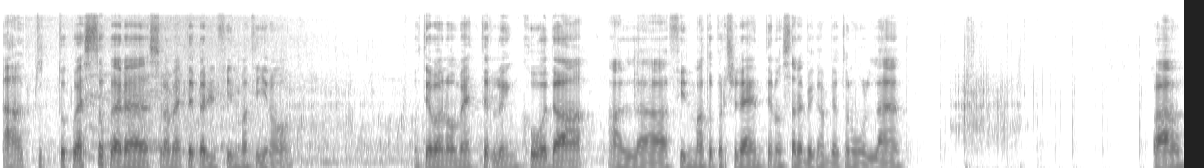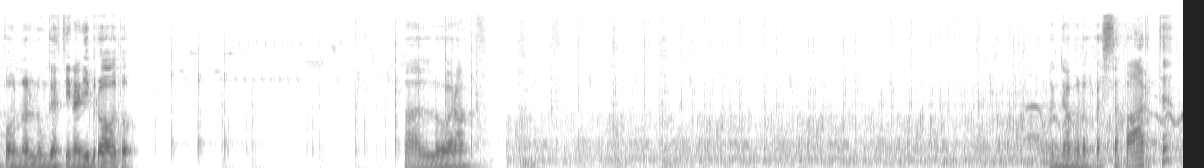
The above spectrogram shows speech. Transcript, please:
Ah, tutto questo per, solamente per il filmatino? Potevano metterlo in coda al filmato precedente, non sarebbe cambiato nulla, eh. Qua un po' una lungatina di brodo. Allora... Andiamo da questa parte.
